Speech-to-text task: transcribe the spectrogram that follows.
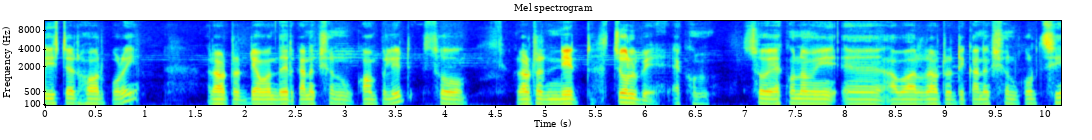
রিস্টার্ট হওয়ার পরেই রাউটারটি আমাদের connection complete so router net চলবে এখন। সো এখন আমি আবার রাউটারটি কানেকশন করছি।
